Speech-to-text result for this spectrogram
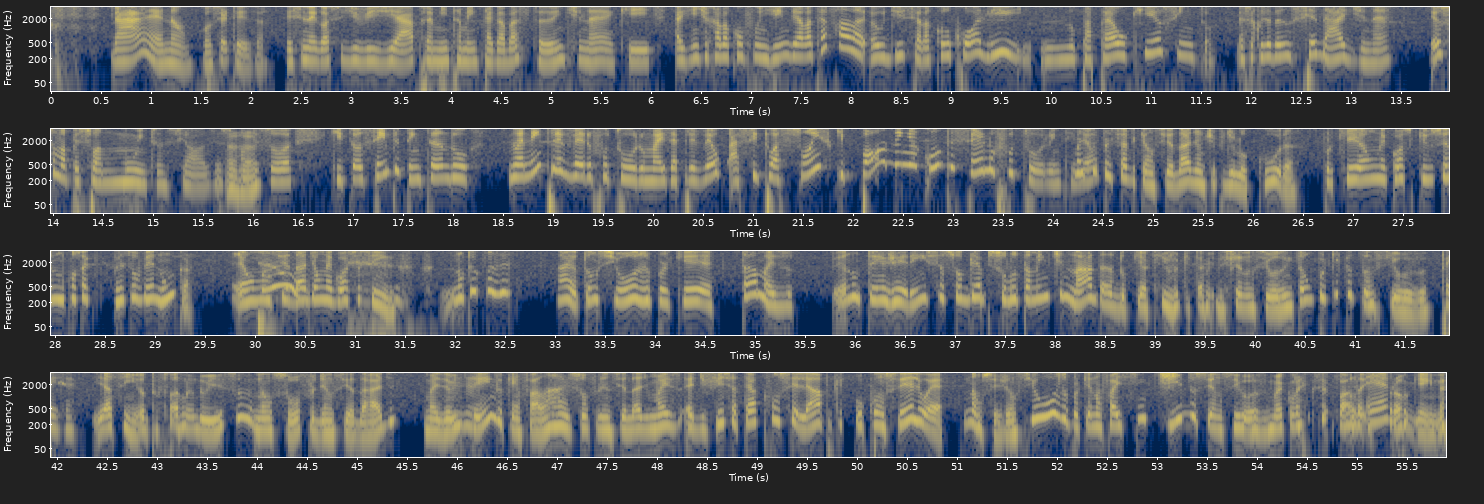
Ah, é, não, com certeza. Esse negócio de vigiar para mim também pega bastante, né? Que a gente acaba confundindo e ela até fala, eu disse, ela colocou ali no papel o que eu sinto. Essa coisa da ansiedade, né? Eu sou uma pessoa muito ansiosa. Eu sou uhum. uma pessoa que tô sempre tentando. Não é nem prever o futuro, mas é prever as situações que podem acontecer no futuro, entendeu? Mas você percebe que a ansiedade é um tipo de loucura? Porque é um negócio que você não consegue resolver nunca. É uma então... ansiedade, é um negócio assim. Não tem o que fazer. Ah, eu tô ansioso porque. Tá, mas eu não tenho gerência sobre absolutamente nada do que aquilo que tá me deixando ansioso. Então, por que, que eu tô ansioso? Pois é. E assim, eu tô falando isso, não sofro de ansiedade, mas eu uhum. entendo quem fala, ah, eu sofro de ansiedade, mas é difícil até aconselhar, porque o conselho é, não seja ansioso, porque não faz sentido ser ansioso. Mas como é que você fala é... isso pra alguém, né?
